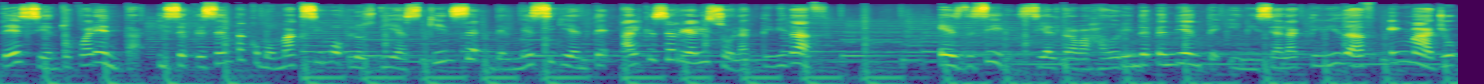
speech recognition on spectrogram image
D140 y se presenta como máximo los días 15 del mes siguiente al que se realizó la actividad. Es decir, si el trabajador independiente inicia la actividad en mayo,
